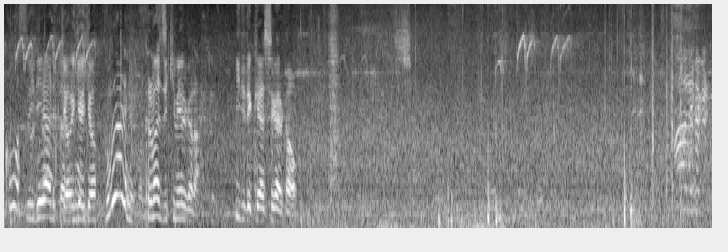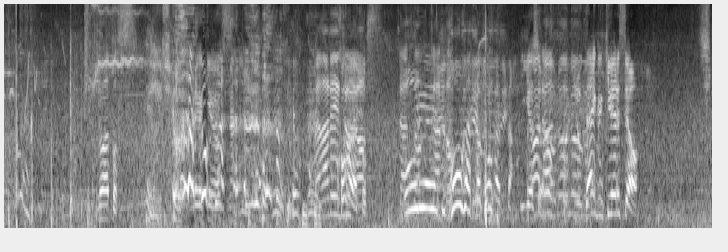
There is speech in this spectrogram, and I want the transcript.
コース入れられた。らいけいけ。止められへんもんこれマジで決めるから。見てて悔しがる顔ノアトスこれが決めます7連この勝よ後っすボールやる遠かった遠かった行きましょう大工決めるっすよしっ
